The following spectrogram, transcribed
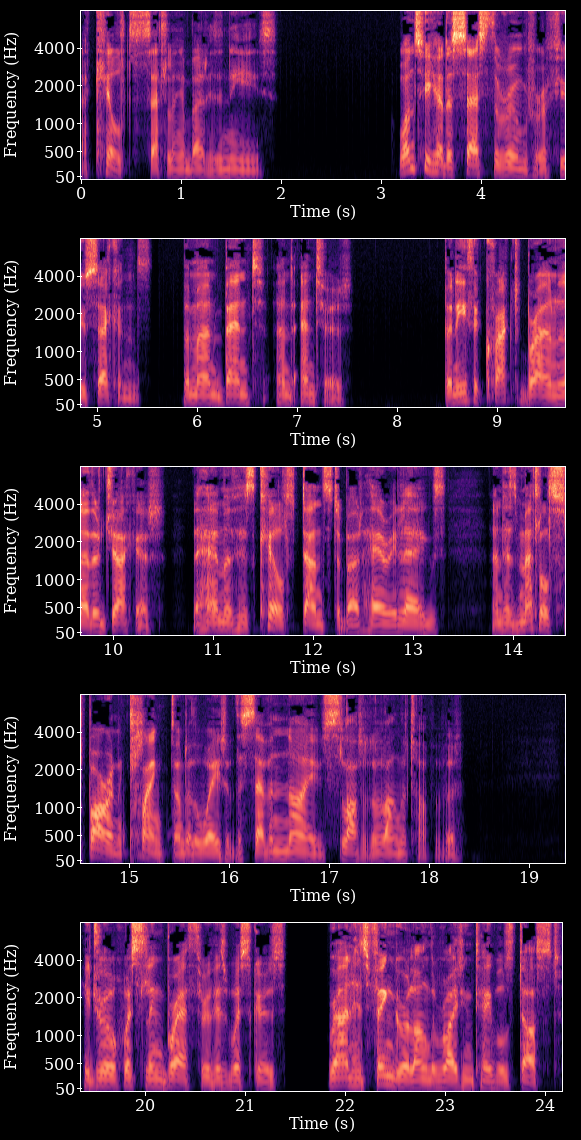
a kilt settling about his knees. Once he had assessed the room for a few seconds, the man bent and entered. Beneath a cracked brown leather jacket, the hem of his kilt danced about hairy legs, and his metal sporran clanked under the weight of the seven knives slotted along the top of it. He drew a whistling breath through his whiskers, ran his finger along the writing table's dust.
